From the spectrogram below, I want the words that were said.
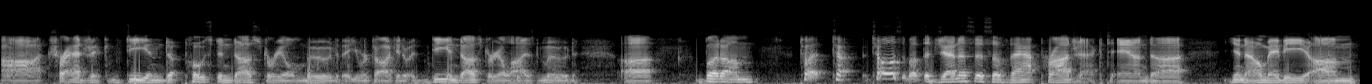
uh, tragic de post-industrial mood that you were talking about, deindustrialized mood. Uh, but um, t- t- tell us about the genesis of that project, and uh, you know maybe um,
